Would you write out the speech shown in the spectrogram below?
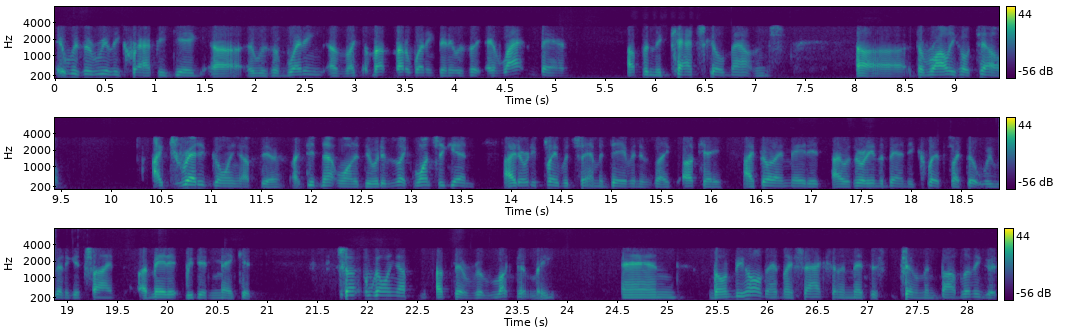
it was a really crappy gig. Uh, it was a wedding of like not, not a wedding band. It was a, a Latin band up in the Catskill Mountains, uh, the Raleigh Hotel. I dreaded going up there. I did not want to do it. It was like once again, I'd already played with Sam and Dave, and it was like, okay, I thought I made it. I was already in the band Eclipse. I thought we were going to get signed. I made it. We didn't make it. So I'm going up up there reluctantly, and lo and behold, I had my sax and I met this gentleman, Bob Livingood.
